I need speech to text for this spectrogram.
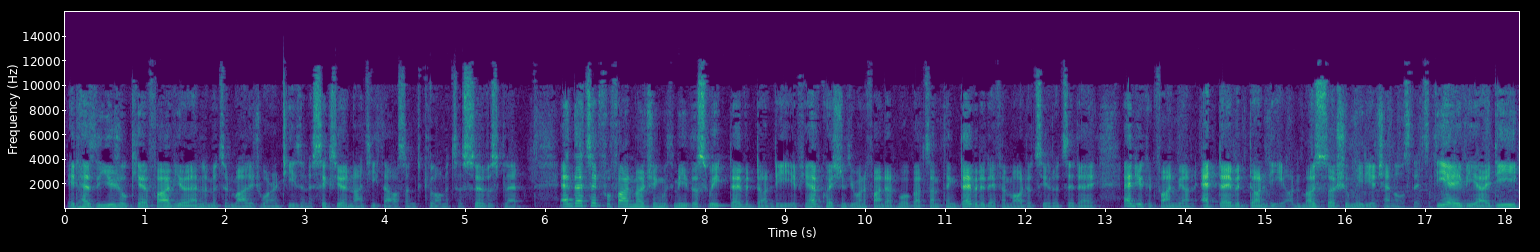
It has the usual Kia 5-year unlimited mileage warranties and a 6-year 90,000 kilometer service plan. And that's it for Fine Motoring with me this week, David Dondi. If you have questions, you want to find out more about something, david at fmr.co.za, and you can find me on at David Dondi on most social media channels. That's D-A-V-I-D,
